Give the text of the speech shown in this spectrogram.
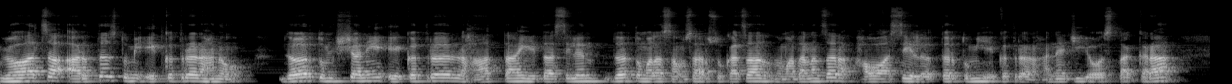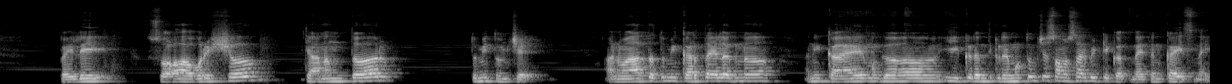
विवाहाचा अर्थच तुम्ही एकत्र राहणं जर तुमच्याने एकत्र राहता येत असेल जर तुम्हाला संसार सुखाचा समाधानाचा हवा असेल तर तुम्ही एकत्र राहण्याची व्यवस्था करा. पहिले सोळा वर्ष त्यानंतर तुम्ही तुमचे. आणि मग आता तुम्ही करताय लग्न आणि काय मग इकडं तिकडे मग तुमचे संसार बी टिकत नाहीत आणि काहीच नाही.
